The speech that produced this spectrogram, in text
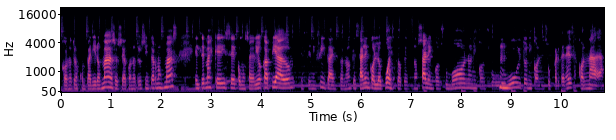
con otros compañeros más, o sea, con otros internos más. El tema es que dice, como salió capeado, que significa esto, ¿no? Que salen con lo opuesto, que no salen con su bono, ni con su mm. bulto, ni con sus pertenencias, con nada.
